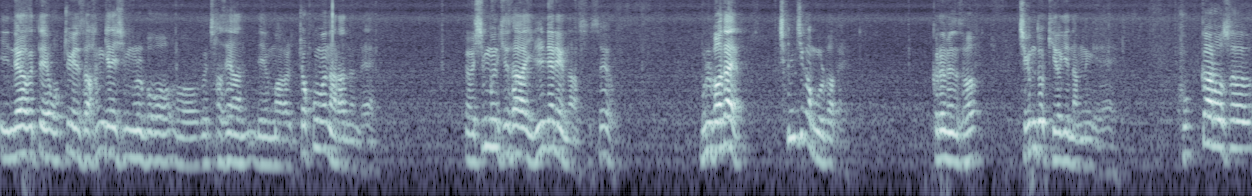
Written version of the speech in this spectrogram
이 내가 그때 옥중에서 한겨레 신문을 보고 어, 그 자세한 내용을 조금은 알았는데 어, 신문 기사가 일면에 나왔었어요. 물바다요. 천지가 물바다요. 그러면서 지금도 기억에 남는 게 국가로서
